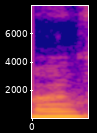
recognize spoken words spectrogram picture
Áo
